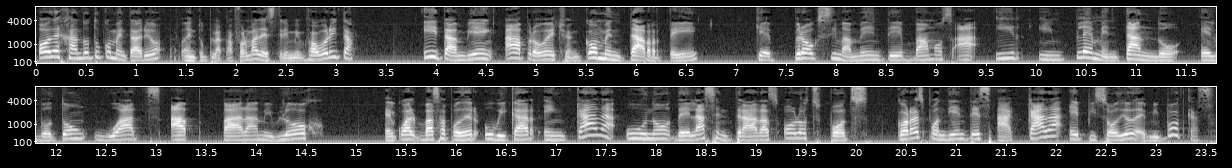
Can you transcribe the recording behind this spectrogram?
o dejando tu comentario en tu plataforma de streaming favorita. Y también aprovecho en comentarte que próximamente vamos a ir implementando el botón WhatsApp para mi blog el cual vas a poder ubicar en cada uno de las entradas o los spots correspondientes a cada episodio de mi podcast.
